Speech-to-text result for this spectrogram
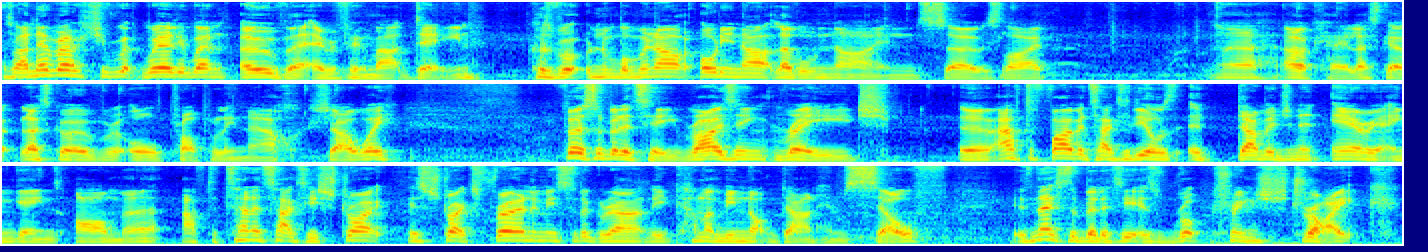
So I never actually really went over everything about Dean Because we're, we're now, only now at level 9, so it's like... Uh, okay, let's go, let's go over it all properly now, shall we? First ability, Rising Rage. Uh, after 5 attacks, he deals damage in an area and gains armor. After 10 attacks, he strike, his strikes throw enemies to the ground and he cannot be knocked down himself. His next ability is Rupturing Strike,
